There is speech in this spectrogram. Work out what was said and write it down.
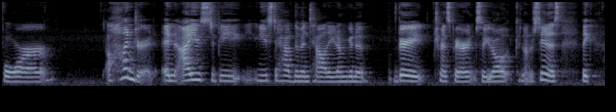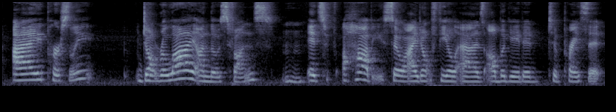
for a hundred. And i used to be used to have the mentality and i'm gonna very transparent so you all can understand this like i personally don't rely on those funds. Mm-hmm. It's a hobby so i don't feel as obligated to price it.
